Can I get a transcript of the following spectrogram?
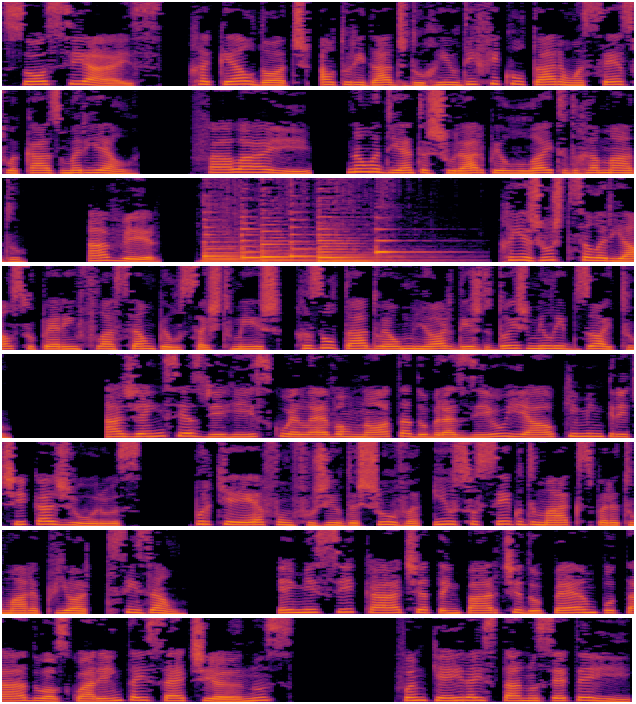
sociais. Raquel Dodge, autoridades do Rio dificultaram acesso a caso Marielle. Fala aí. Não adianta chorar pelo leite derramado. A ver. Reajuste salarial supera inflação pelo sexto mês, resultado é o melhor desde 2018. Agências de risco elevam nota do Brasil e Alckmin critica juros. Porque F1 fugiu da chuva, e o sossego de Max para tomar a pior decisão. MC Kátia tem parte do pé amputado aos 47 anos. Fanqueira está no CTI.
